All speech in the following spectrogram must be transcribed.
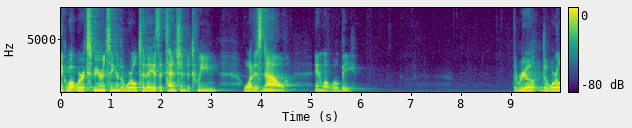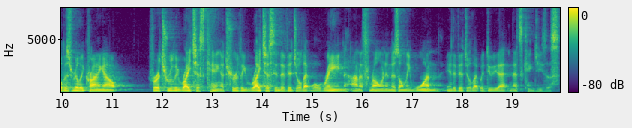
Think what we're experiencing in the world today is a tension between what is now and what will be. The, real, the world is really crying out for a truly righteous king, a truly righteous individual that will reign on a throne. And there's only one individual that would do that, and that's King Jesus.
